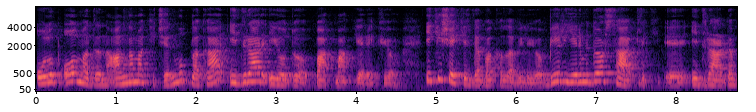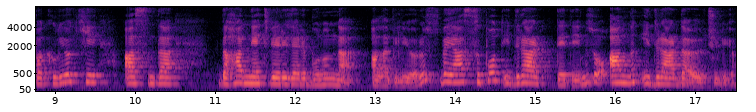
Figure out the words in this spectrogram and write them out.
olup olmadığını anlamak için mutlaka idrar iyodu bakmak gerekiyor. İki şekilde bakılabiliyor. Bir 24 saatlik e, idrarda bakılıyor ki aslında daha net verileri bununla alabiliyoruz veya spot idrar dediğimiz o anlık idrarda ölçülüyor.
